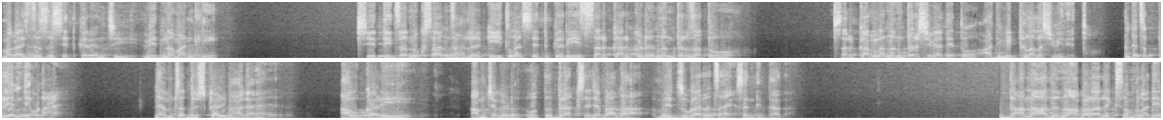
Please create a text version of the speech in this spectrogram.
मगाच जसं शेतकऱ्यांची वेदना मांडली शेतीचं नुकसान झालं की इथला शेतकरी सरकारकडं नंतर जातो. सरकारला नंतर शिव्या देतो आधी विठ्ठलाला शिवी देतो. आणि त्याचं प्रेम तेवढा आहे. आमचा दुष्काळी भाग आहे. अवकाळी आमच्याकडं होतं द्राक्षाच्या बागा म्हणजे जुगारच आहे संदीप दादा. दाना आलं ना आबाळ आलं की संपला दे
